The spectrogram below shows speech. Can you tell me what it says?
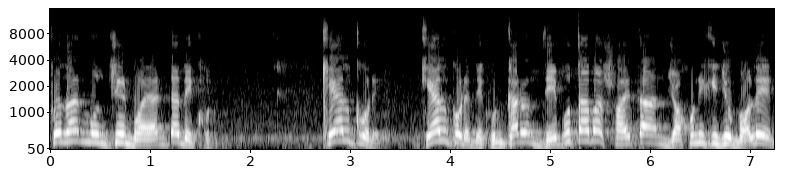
প্রধানমন্ত্রীর বয়ানটা দেখুন। খেয়াল করে খেয়াল করে দেখুন, কারণ দেবতা বা শয়তান যখনই কিছু বলেন,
